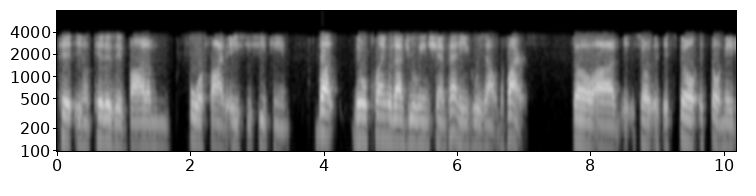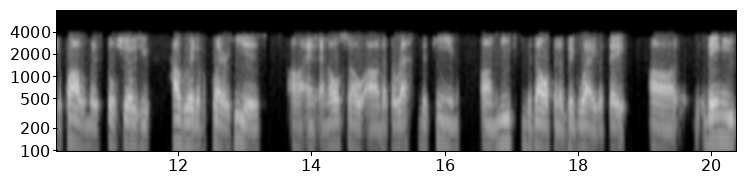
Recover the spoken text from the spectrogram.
Pitt, you know, Pitt is a bottom four or five ACC team, but they were playing without Julian Champagnie, who was out with the virus. So, uh, so it, it's still it's still a major problem, but it still shows you how great of a player he is, uh, and and also uh, that the rest of the team um, needs to develop in a big way. That they uh, they need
